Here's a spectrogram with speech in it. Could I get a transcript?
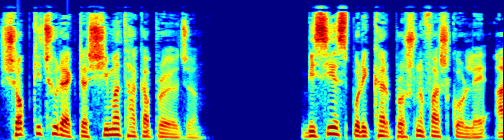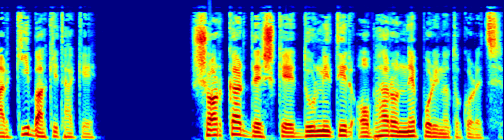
সবকিছুর একটা সীমা থাকা প্রয়োজন। বিসিএস পরীক্ষার প্রশ্ন ফাঁস করলে আর কি বাকি থাকে? সরকার দেশকে দুর্নীতির অভয়ারণ্যে পরিণত করেছে।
